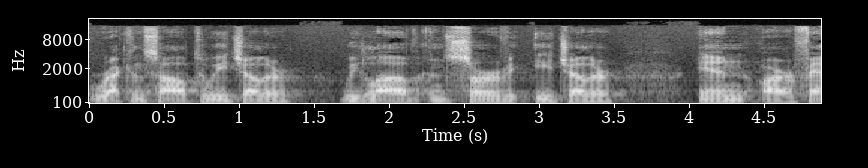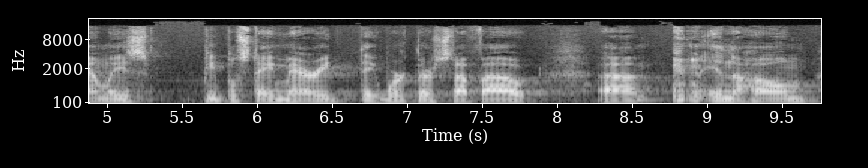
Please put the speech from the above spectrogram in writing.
reconcile to each other, we love and serve each other. In our families, people stay married, they work their stuff out. Um, in the home,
